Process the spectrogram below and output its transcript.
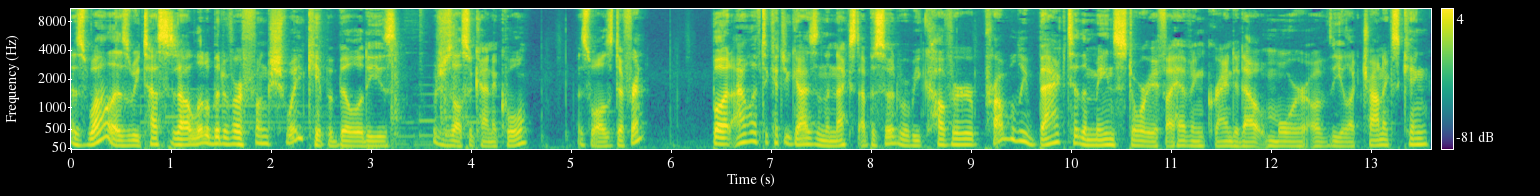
as well as we tested out a little bit of our feng shui capabilities, which is also kind of cool, as well as different. But I will have to catch you guys in the next episode where we cover probably back to the main story if I haven't grinded out more of the Electronics King.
